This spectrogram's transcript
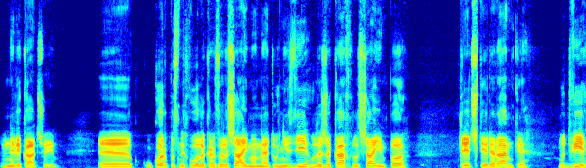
не викачуємо. Е, у корпусних вуликах залишаємо мед у гнізді, у лежаках лишаємо по 3-4 рамки. Ну, 2-4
